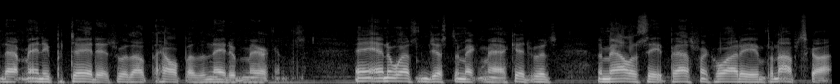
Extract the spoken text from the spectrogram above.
that many potatoes without the help of the Native Americans. And it wasn't just the Micmac, it was the Maliseet, Passamaquoddy, and Penobscot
